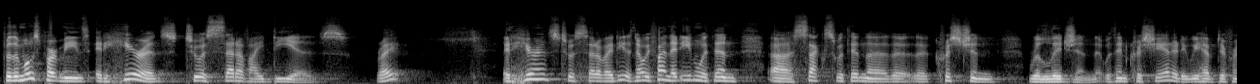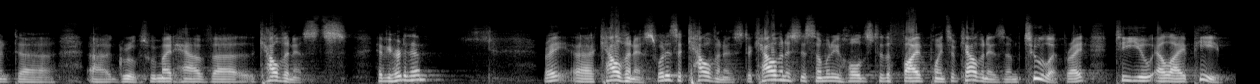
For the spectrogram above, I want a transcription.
for the most part, means adherence to a set of ideas, right? Adherence to a set of ideas. Now, we find that even within uh, sects within the, the, the, Christian religion, that within Christianity, we have different uh, uh, groups. We might have uh, Calvinists. Have you heard of them? right? Uh, Calvinist. What is a Calvinist? A Calvinist is someone who holds to the five points of Calvinism. TULIP, right? T U L I P.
